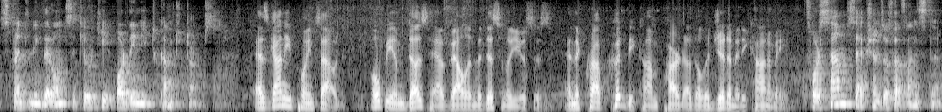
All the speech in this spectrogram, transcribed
strengthening their own security or they need to come to terms. As Ghani points out, opium does have valid medicinal uses, and the crop could become part of the legitimate economy. For some sections of Afghanistan,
